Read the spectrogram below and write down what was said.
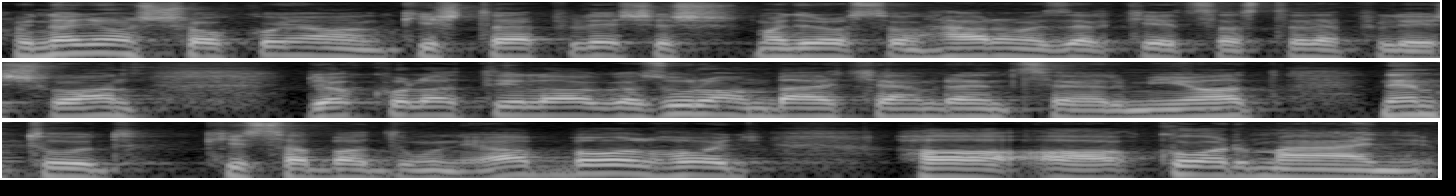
hogy nagyon sok olyan kis település, és Magyarországon 3200 település van, gyakorlatilag az urambátyám rendszer miatt nem tud kiszabadulni abból, hogy ha a kormány,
